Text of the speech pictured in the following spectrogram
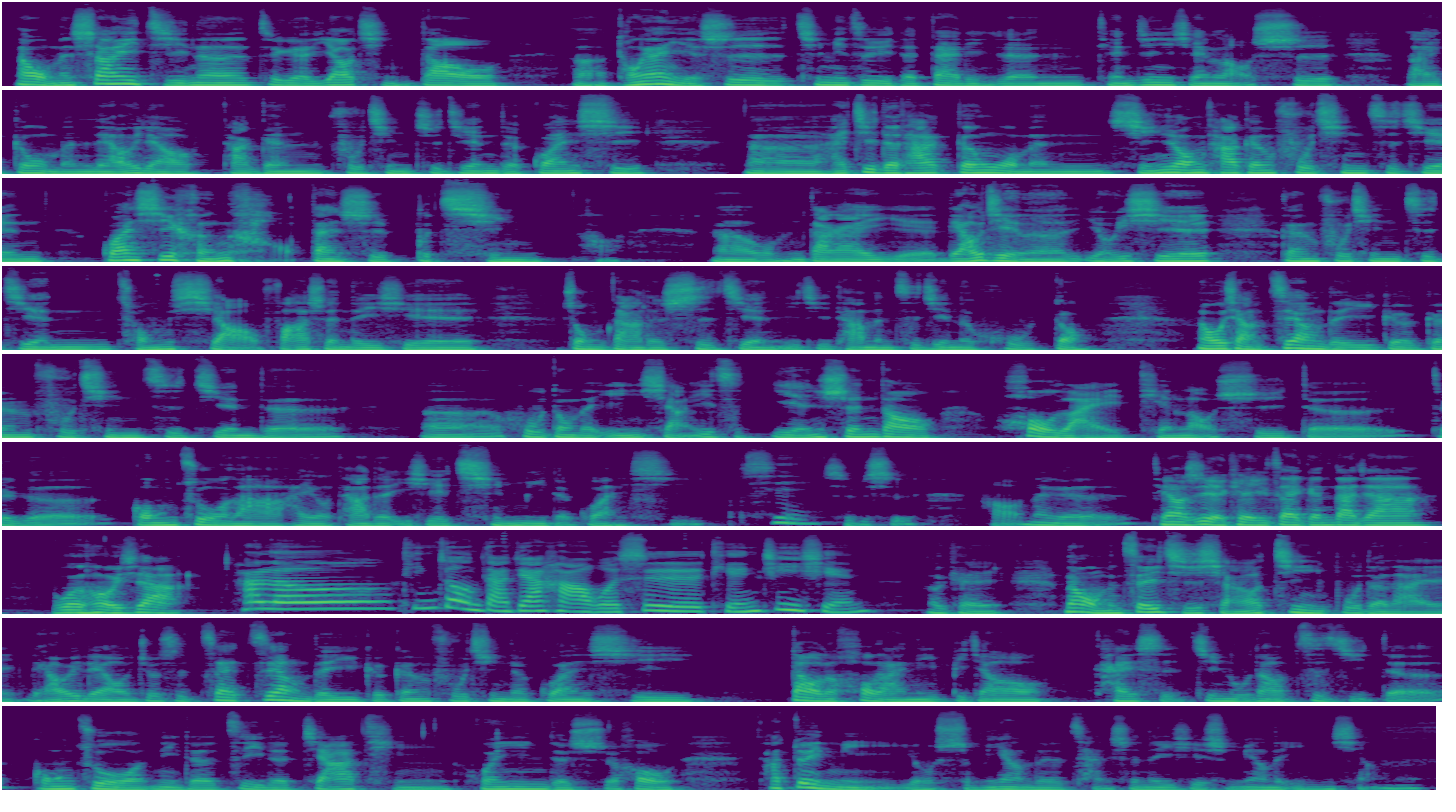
那我们上一集呢，这个邀请到呃，同样也是亲密之旅的代理人田敬贤老师来跟我们聊一聊他跟父亲之间的关系。呃，还记得他跟我们形容他跟父亲之间关系很好，但是不亲。好，那我们大概也了解了有一些跟父亲之间从小发生的一些重大的事件，以及他们之间的互动。那我想，这样的一个跟父亲之间的呃互动的影响，一直延伸到后来田老师的这个工作啦，还有他的一些亲密的关系，是是不是？好，那个田老师也可以再跟大家问候一下。Hello，听众大家好，我是田静贤。OK，那我们这一集想要进一步的来聊一聊，就是在这样的一个跟父亲的关系，到了后来你比较开始进入到自己的工作、你的自己的家庭、婚姻的时候，它对你有什么样的产生的一些什么样的影响呢？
